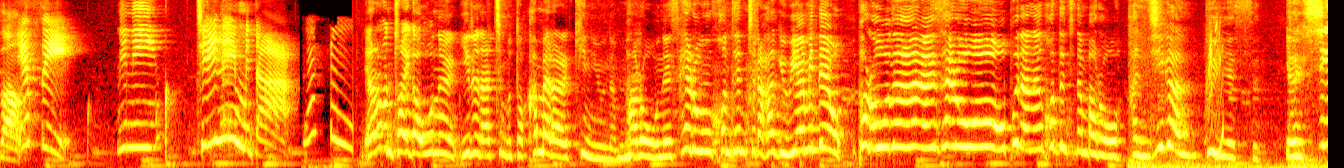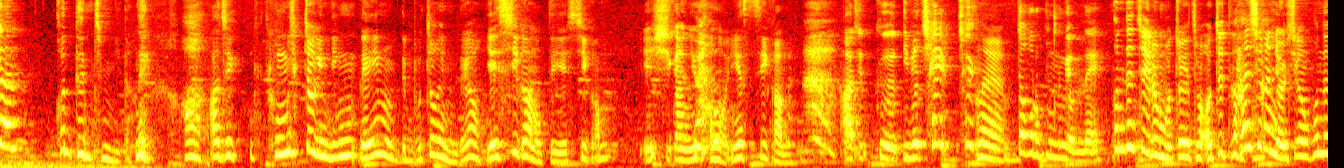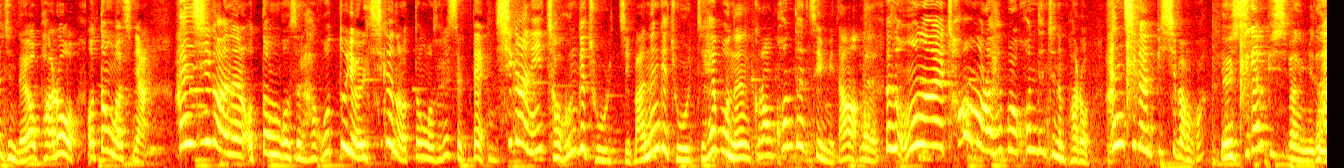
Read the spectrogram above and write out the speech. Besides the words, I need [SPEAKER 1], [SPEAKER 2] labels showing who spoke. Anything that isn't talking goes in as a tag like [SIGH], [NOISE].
[SPEAKER 1] 콘텐츠다.
[SPEAKER 2] 예시
[SPEAKER 1] 니니.
[SPEAKER 2] 지니입니다.
[SPEAKER 3] 여러분 저희가 오늘 이른 아침부터 카메라를 킨 이유는 바로 오늘 새로운 컨텐츠를 하기 위함인데요. 바로 오늘 새로 오픈하는 컨텐츠는 바로 1시간 vs 10시간 컨텐츠입니다.
[SPEAKER 1] 네.
[SPEAKER 3] 아 아직 공식적인 닉, 네임을 못 정했는데요. 옛 시간 어때? 옛 시간?
[SPEAKER 1] 예 시간이요. [LAUGHS]
[SPEAKER 3] 어, 옛 시간.
[SPEAKER 1] 아직 그 입에 찰
[SPEAKER 3] 네.
[SPEAKER 1] 찰떡으로 붙는 게 없네.
[SPEAKER 3] 컨텐츠 이름 못 정했지만 어쨌든 1시간 10시간 콘텐츠인데요. 바로 어떤 것이냐. 1시간을 어떤 것을 하고 또 10시간을 어떤 것을 했을 때 시간이 적은 게 좋을지 많은 게 좋을지 해보는 그런 콘텐츠입니다.
[SPEAKER 1] 네.
[SPEAKER 3] 그래서 오늘 처음으로 해볼 콘텐츠는 바로 1시간 PC방과
[SPEAKER 1] 10시간 PC방입니다.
